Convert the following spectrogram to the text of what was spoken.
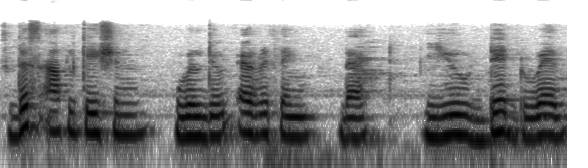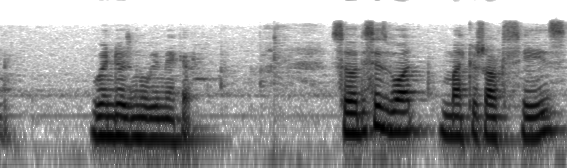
so this application will do everything that you did with Windows Movie Maker. So this is what Microsoft says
